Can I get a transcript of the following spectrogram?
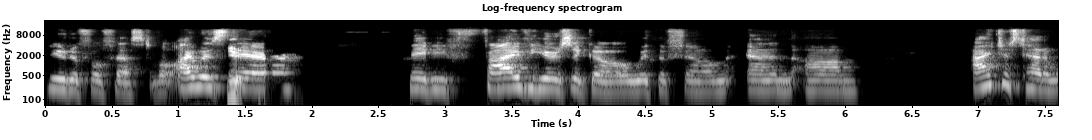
beautiful festival. I was yeah. there maybe five years ago with the film, and um, I just had a.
